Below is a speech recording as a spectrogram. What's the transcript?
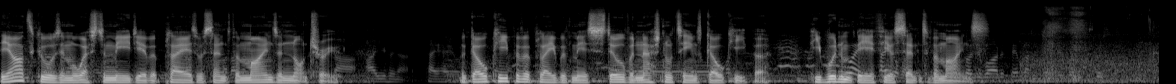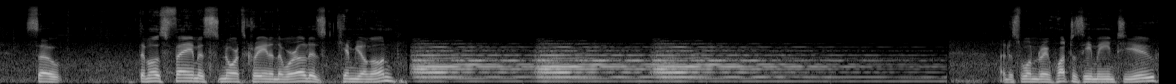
The articles in the Western media that players were sent for mines are not true. The goalkeeper that played with me is still the national team's goalkeeper. He wouldn't be if he was sent to the mines. So, the most famous North Korean in the world is Kim Jong un. I'm just wondering, what does he mean to you?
